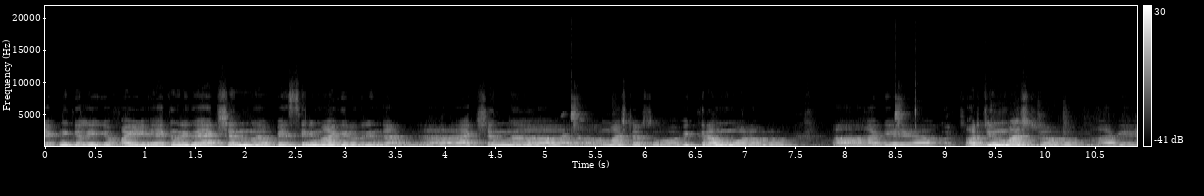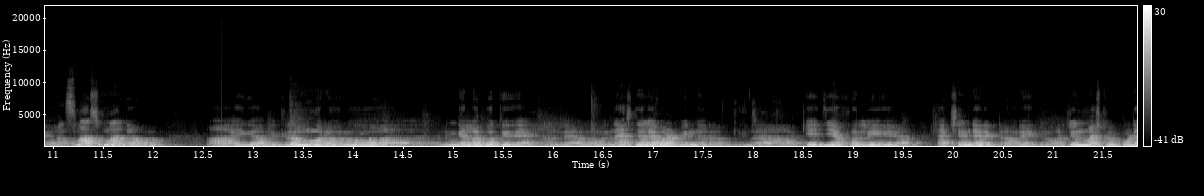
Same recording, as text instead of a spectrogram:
ಟೆಕ್ನಿಕಲಿ ಈಗ ಫೈ ಯಾಕಂದರೆ ಇದು ಆ್ಯಕ್ಷನ್ ಬೇಸ್ ಸಿನಿಮಾ ಆಗಿರೋದ್ರಿಂದ ಆ್ಯಕ್ಷನ್ ಮಾಸ್ಟರ್ಸು ವಿಕ್ರಮ್ ಮೋರ್ ಅವರು ಹಾಗೆ ಅರ್ಜುನ್ ಮಾಸ್ಟರ್ ಅವರು, ಹಾಗೆ ಮಾಸ್ ಮಾದ್ ಅವರು. ಈಗ ವಿಕ್ರಮ್ ಮೋರ್ ಅವರು ನಿಮಗೆಲ್ಲ ಗೊತ್ತಿದೆ, ಅಂದರೆ ಅವರು national award winner K G F ಅಲ್ಲಿ ಆ್ಯಕ್ಷನ್ ಡೈರೆಕ್ಟರ್ ಅವರೇ ಇದ್ದರು ಅರ್ಜುನ್ ಮಾಸ್ಟರ್ ಕೂಡ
